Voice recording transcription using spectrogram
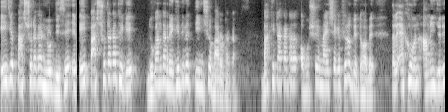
এই যে পাঁচশো টাকার নোট দিছে, এই পাঁচশো টাকা থেকে দোকানদার রেখে দিবে তিনশো বারো টাকা। বাকি টাকাটা অবশ্যই মাইশাকে ফেরত দিতে হবে। তাহলে এখন আমি যদি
